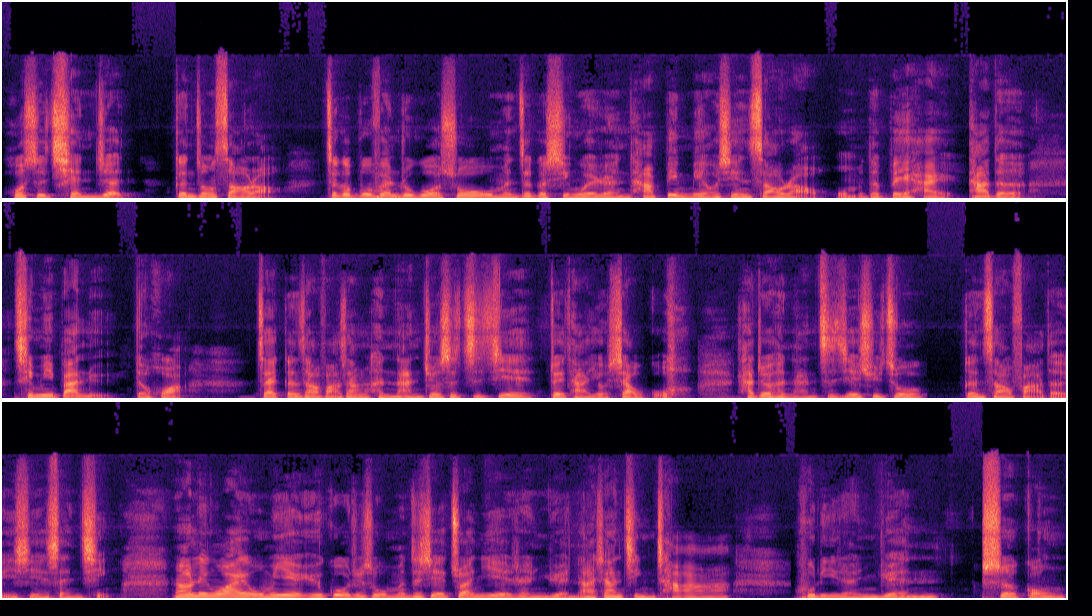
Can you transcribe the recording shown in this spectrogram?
或是前任跟踪骚扰。这个部分，如果说我们这个行为人他并没有先骚扰我们的被害他的亲密伴侣的话，在跟骚法上很难，就是直接对他有效果，他就很难直接去做跟骚法的一些申请。然后另外我们也遇过，就是我们这些专业人员啊，像警察、护理人员、社工，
